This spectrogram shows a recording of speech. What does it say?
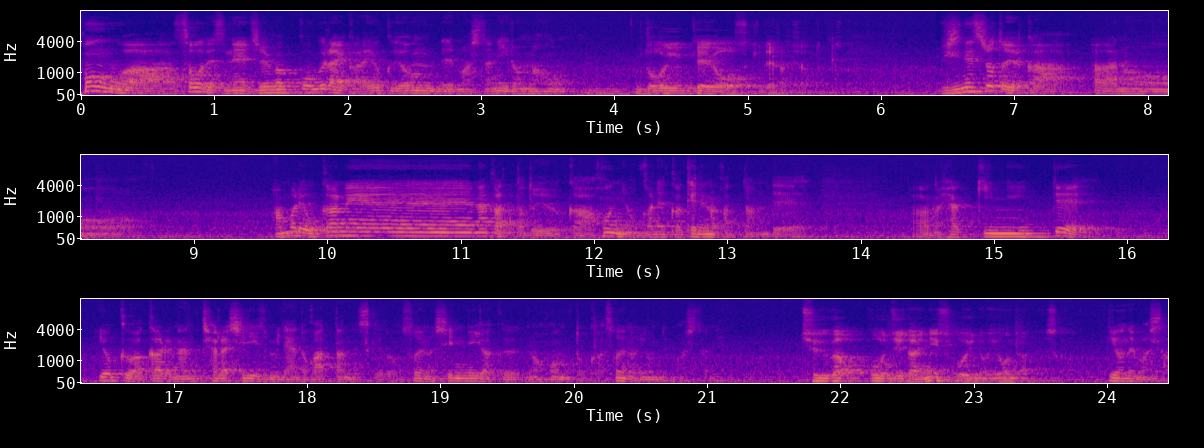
本はそうですね。中学校ぐらいからよく読んでましたねいろんな本。どういう系がお好きでいらっしゃった？ビジネス書というかあのあんまりお金なかったというか本にお金かけれなかったんであの100均に行ってよくわかるなんちゃらシリーズみたいなとこあったんですけどそういうの心理学の本とかそういうのを読んでましたね。中学校時代にそういうのを読んだんですか？読んでました。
